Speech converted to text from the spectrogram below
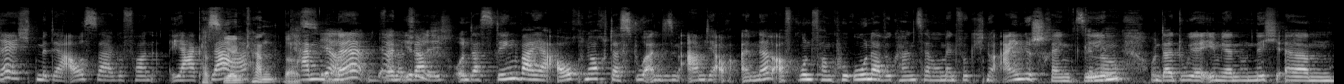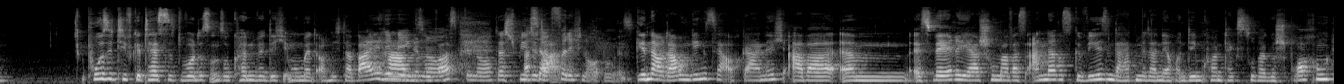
recht mit der Aussage von, ja klar, Passieren kann was. ne, Ja, ja, wenn ihr da, natürlich. und das Ding war ja auch noch, dass du an diesem Abend ja auch, ne, aufgrund von Corona, wir können es ja im Moment wirklich nur eingeschränkt sehen Genau. und da du ja eben ja nun nicht ähm, positiv getestet wurdest und so können wir dich im Moment auch nicht dabei Nee, haben, nee, genau, sowas. genau. Das spielte Was ja da auch völlig in Ordnung ist. Genau, darum ging es ja auch gar nicht. Aber ähm, es wäre ja schon mal was anderes gewesen. Da hatten wir dann ja auch in dem Kontext drüber gesprochen,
